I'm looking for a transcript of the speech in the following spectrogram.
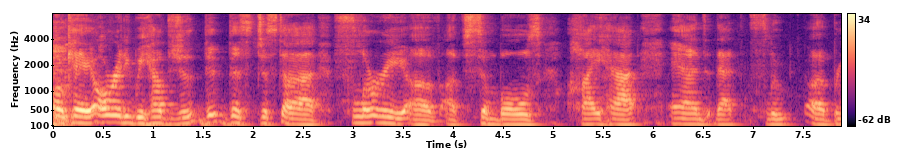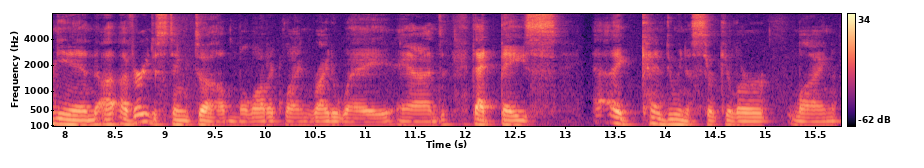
Okay, already we have this just uh, flurry of, of cymbals, hi hat, and that flute uh, bringing in a, a very distinct uh, melodic line right away, and that bass uh, kind of doing a circular line.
